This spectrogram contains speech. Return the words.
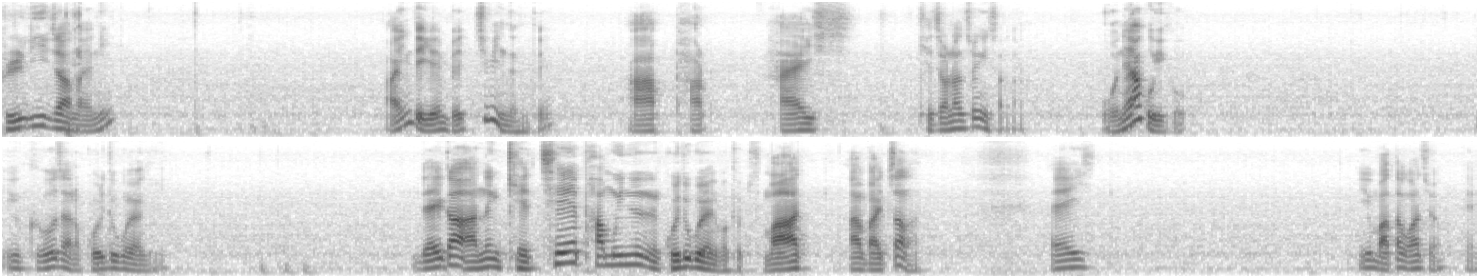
분리잖아니? 아닌데 얘 맷집 있는데? 아 바로 아이씨 계전 한정이잖아. 뭐냐고 이거. 이거 그거잖아 골드 고양이. 내가 아는 개체의 파무있는 골드 고양이밖에 없어. 맞, 아 맞잖아. 에이. 이거 맞다고 하죠. 예.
